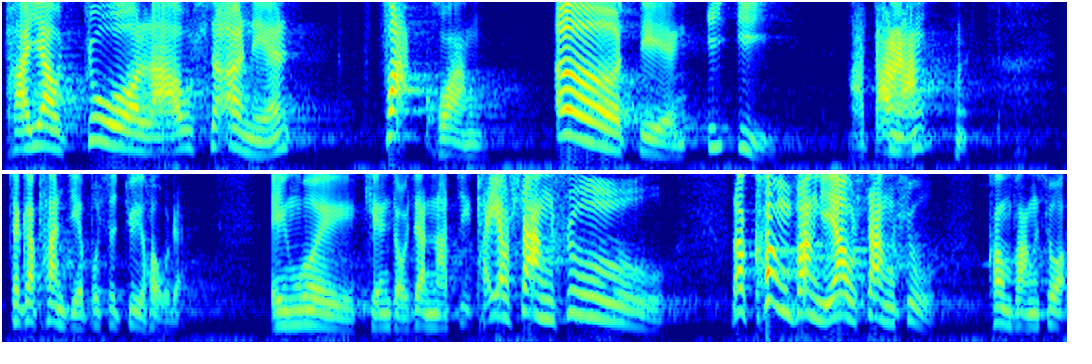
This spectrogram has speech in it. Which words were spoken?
他要坐牢十二年，罚款二点一亿啊！当然。这个判决不是最后的，因为前首相纳吉他要上诉，那控方也要上诉。控方说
